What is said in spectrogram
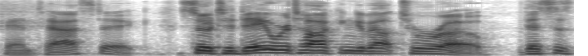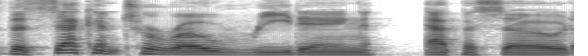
Fantastic. So today we're talking about Tarot. This is the second Tarot reading episode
